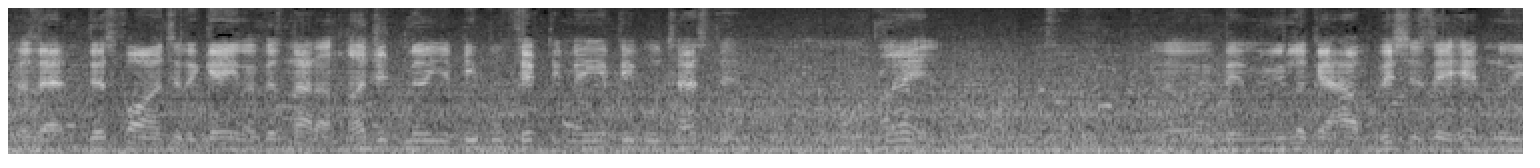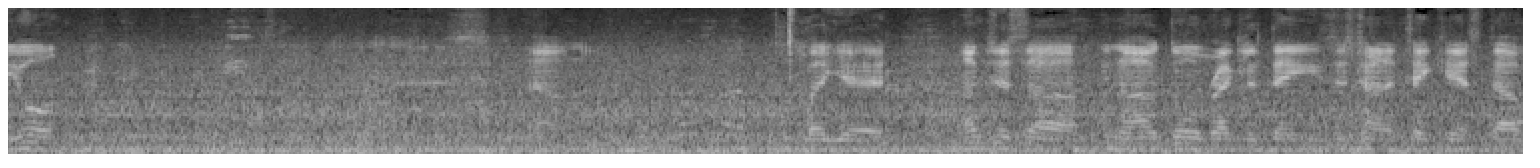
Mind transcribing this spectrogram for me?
Because that this far into the game, if it's not 100 million people, 50 million people tested, playing. You know, then when you look at how vicious it hit New York, But yeah, I'm just, uh, you know, I'm doing regular things, just trying to take care of stuff.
